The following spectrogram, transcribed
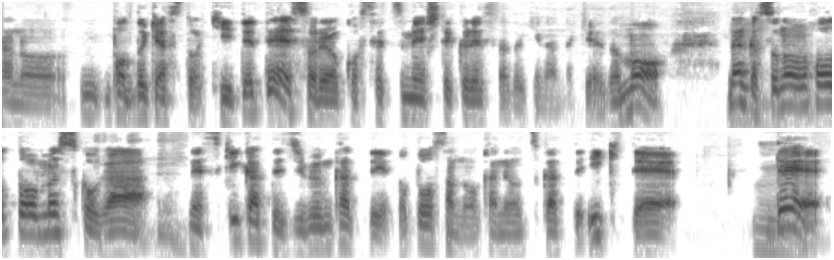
あの、ポッドキャストを聞いてて、それをこう説明してくれてた時なんだけれども、なんかその宝刀息子が、ね、好き勝手自分勝手お父さんのお金を使って生きて、うん、で、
